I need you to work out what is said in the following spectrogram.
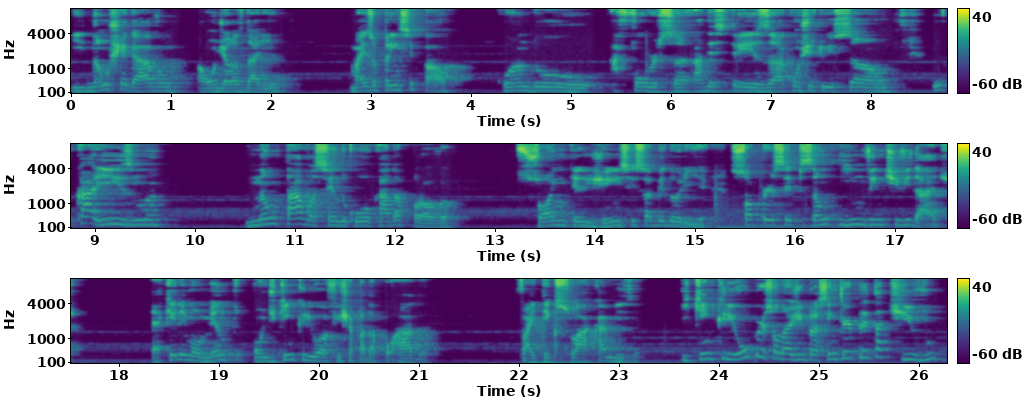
e não chegavam aonde elas dariam. Mas o principal, quando a força, a destreza, a constituição, o carisma não estava sendo colocado à prova. Só inteligência e sabedoria, só percepção e inventividade. É aquele momento onde quem criou a ficha para dar porrada vai ter que suar a camisa. E quem criou o personagem para ser interpretativo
